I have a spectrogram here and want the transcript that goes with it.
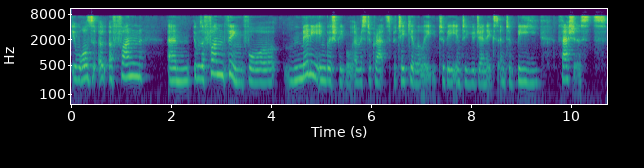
it was a, a fun. Um, it was a fun thing for many English people, aristocrats particularly, to be into eugenics and to be fascists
